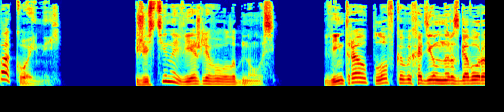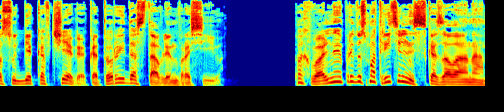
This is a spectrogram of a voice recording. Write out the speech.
покойный». Жюстина вежливо улыбнулась. Винтрау ловко выходил на разговор о судьбе ковчега, который доставлен в Россию. «Похвальная предусмотрительность», — сказала она.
